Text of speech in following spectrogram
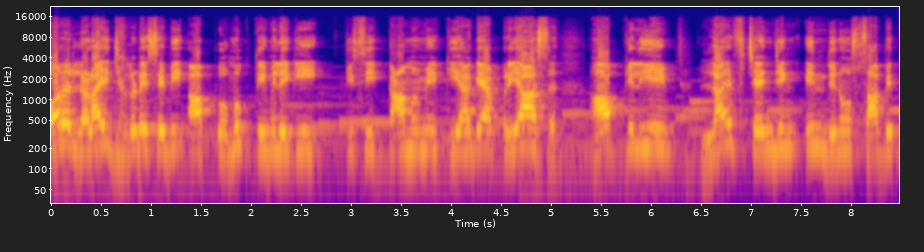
और लड़ाई झगड़े से भी आपको मुक्ति मिलेगी। किसी काम में किया गया प्रयास आपके लिए लाइफ चेंजिंग इन दिनों साबित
